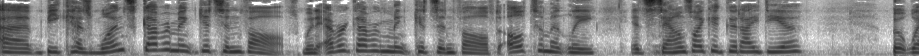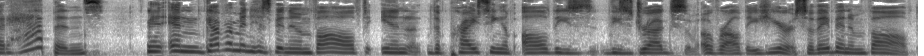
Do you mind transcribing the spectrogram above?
uh, because once government gets involved, whenever government gets involved, ultimately it sounds like a good idea, but what happens and, and, government has been involved in the pricing of all these these drugs over all these years, so they've been involved.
